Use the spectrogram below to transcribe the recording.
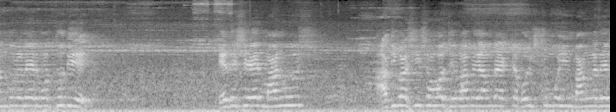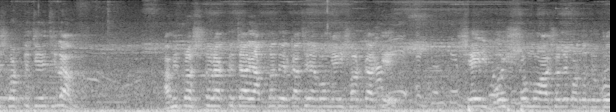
আন্দোলনের মধ্য দিয়ে এদেশের মানুষ আদিবাসী সহ যেভাবে আমরা একটা বৈষম্যহীন বাংলাদেশ গড়তে চেয়েছিলাম, আমি প্রশ্ন রাখতে চাই আপনাদের কাছে এবং এই সরকারকে সেই বৈষম্য আসলে কতটুকু?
